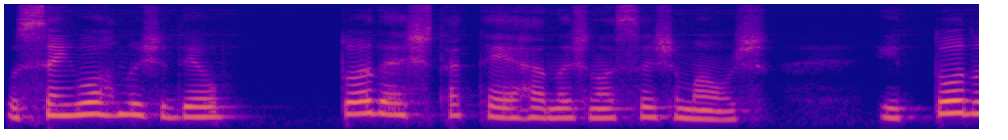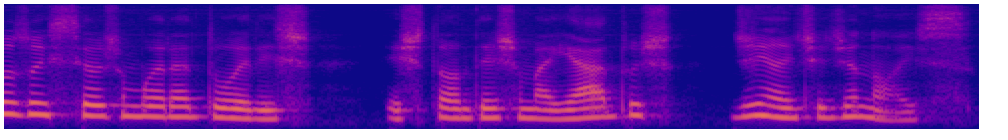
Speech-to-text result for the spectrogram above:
o Senhor nos deu toda esta terra nas nossas mãos, e todos os seus moradores estão desmaiados diante de nós.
